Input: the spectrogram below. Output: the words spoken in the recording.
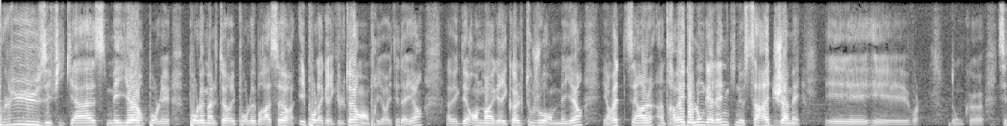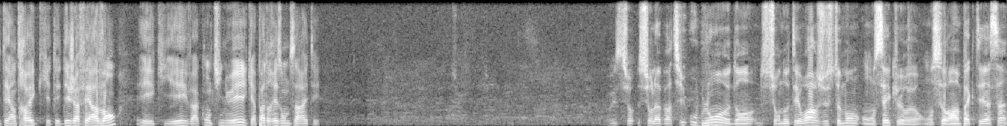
plus efficace, meilleur pour, les, pour le malteur et pour le brasseur et pour l'agriculteur en priorité d'ailleurs, avec des rendements agricoles toujours meilleurs. Et en fait, c'est un, travail de longue haleine qui ne s'arrête jamais. Et, voilà. Donc euh, c'était un travail qui était déjà fait avant et qui va continuer et qui n'a pas de raison de s'arrêter. Sur, la partie houblon, euh, sur nos terroirs, justement, on sait qu'on sera impacté à ça.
